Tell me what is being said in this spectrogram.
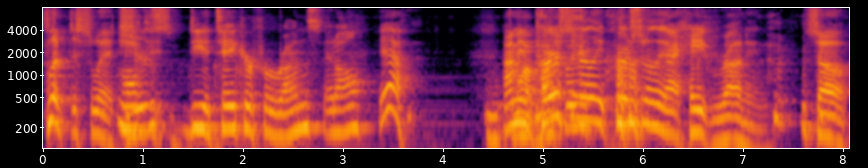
flip the switch. Well, do, do you take her for runs at all? Yeah. I mean, What, personally, personally, I hate running. So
